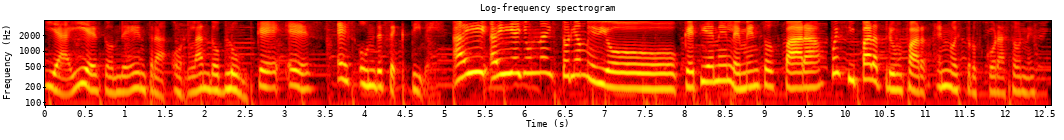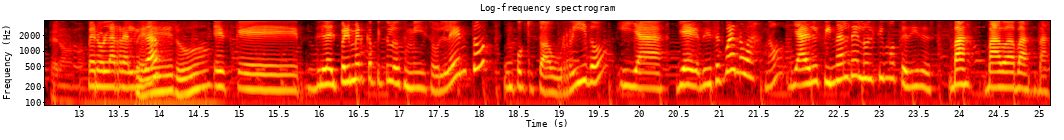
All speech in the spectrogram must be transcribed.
y ahí es donde entra Orlando Bloom, que es, es un detective. Ahí, ahí hay una historia medio que tiene elementos para, pues sí, para triunfar en nuestros corazones. Pero no. Pero la realidad Pero. es que el primer capítulo se me hizo lento, un poquito aburrido y ya dices, bueno, va, ¿no? Ya el final del último te dices, va, va, va, va, va.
